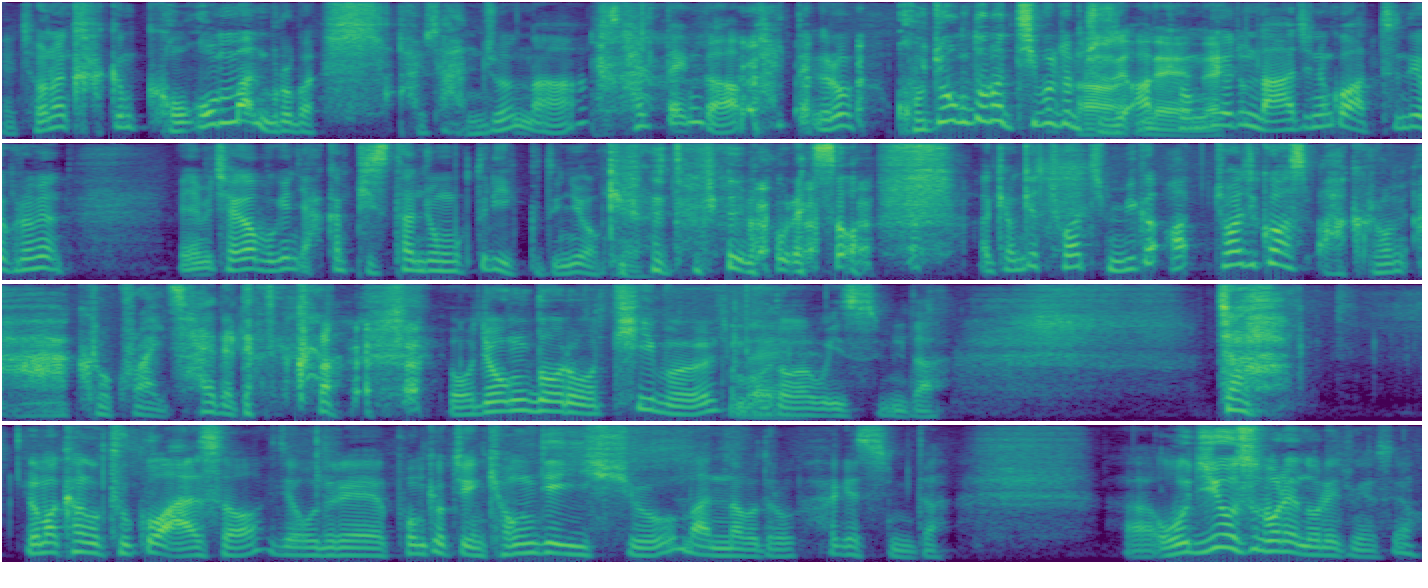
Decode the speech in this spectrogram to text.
예, 저는 가끔 그것만 물어봐요. 아 요새 안 좋나? 살 땐가? 팔 때? 그럼 그 정도는 팁을 좀 주세요. 아, 아, 네, 경기가 네. 좀 나아지는 것 같은데요. 그러면 왜냐면 제가 보기엔 약간 비슷한 종목들이 있거든요. 김현주 대표님하고 그래서 아, 경기가 좋아집니까? 아, 좋아질 것 같습니다. 아, 그러면 아, 그렇구나. 사야 될 때가 됐구나. 요 정도로 팁을 좀 네. 얻어가고 있습니다. 자, 음악 한 곡 듣고 와서 이제 오늘의 본격적인 경제 이슈 만나보도록 하겠습니다. 아, 오지오스본의 노래 중에서요.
